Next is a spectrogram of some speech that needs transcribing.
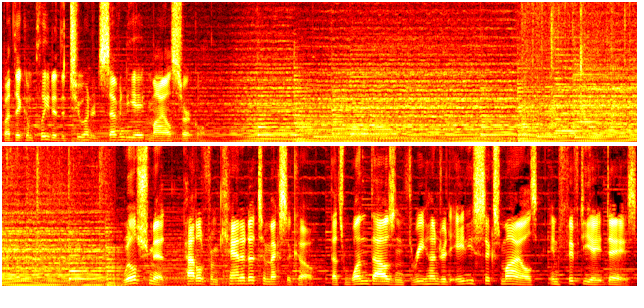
but they completed the 278 mile circle. Will Schmidt paddled from Canada to Mexico. That's 1,386 miles in 58 days,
